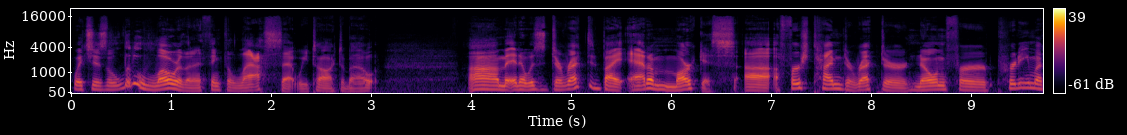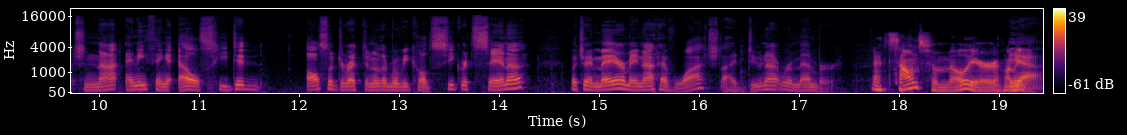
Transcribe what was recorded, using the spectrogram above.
which is a little lower than I think the last set we talked about. Um, and it was directed by Adam Marcus, uh, a first time director known for pretty much not anything else. He did also direct another movie called Secret Santa, which I may or may not have watched. I do not remember. That sounds familiar. Let me, Yeah.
